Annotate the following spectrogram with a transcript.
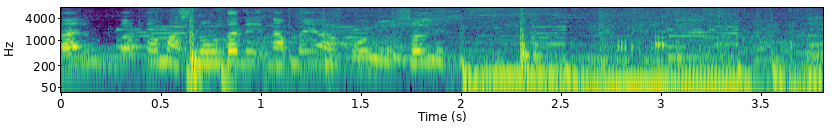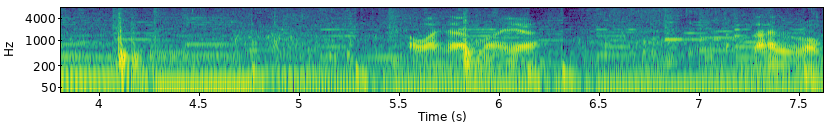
Tadi nggak tahu Mas Nung tadi nampaknya mau nyusul deh. Awas sama ya. Tahan, Rob.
